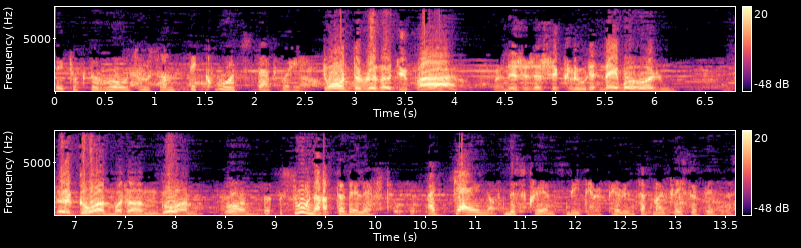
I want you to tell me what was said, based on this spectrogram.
they took the road through some thick woods that way. Toward the river, Dupin. And this is a secluded neighborhood. Uh, go on, madame, go on. Go on. Uh, Soon after they left, a gang of miscreants made their appearance at my place of business.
